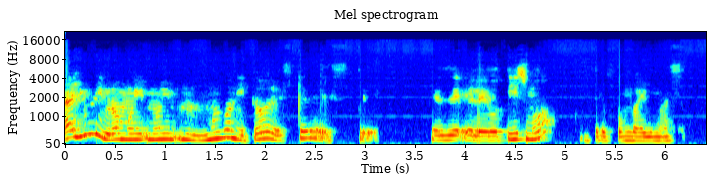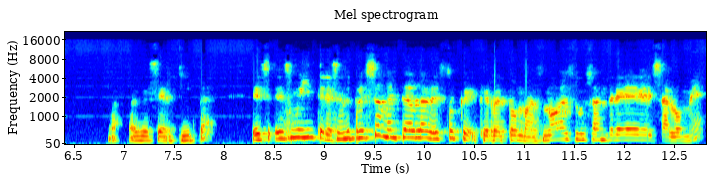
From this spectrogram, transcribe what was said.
Hay un libro muy, muy, muy bonito, este, este, es de El erotismo, te lo pongo ahí más, más de cerquita. Es, es muy interesante, precisamente habla de esto que, que retomas, ¿no? Es Luz Andrés Salomé,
